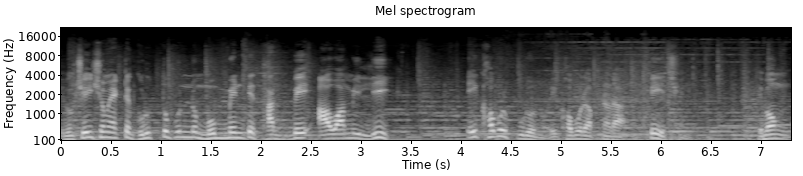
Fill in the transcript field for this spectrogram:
এবং সেই সময় একটা গুরুত্বপূর্ণ মুভমেন্টে থাকবে আওয়ামী লীগ। এই খবর পুরনো, এই খবর আপনারা পেয়েছেন। এবং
